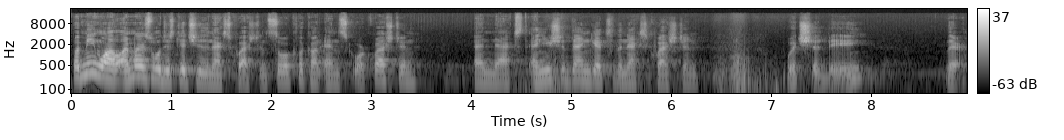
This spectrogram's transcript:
But meanwhile, I might as well just get you the next question. So we'll click on end score question and next. And you should then get to the next question, which should be there.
